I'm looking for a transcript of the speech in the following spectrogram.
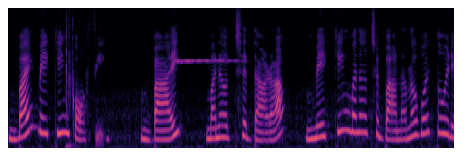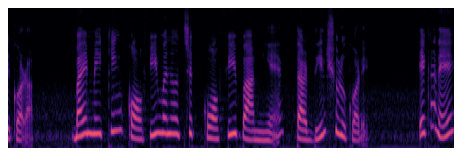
বাই মেকিং কফি বাই মানে হচ্ছে দ্বারা মেকিং মানে হচ্ছে বানানো বা তৈরি করা বাই মেকিং কফি মানে হচ্ছে কফি বানিয়ে তার দিন শুরু করে। এখানে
